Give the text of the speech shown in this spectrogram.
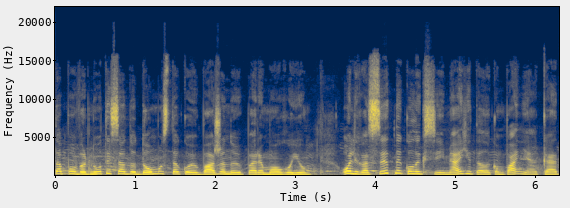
та повернутися додому з такою бажаною перемогою. Ольга Ситник, Олексій Мягі, телекомпанія КЕТ.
